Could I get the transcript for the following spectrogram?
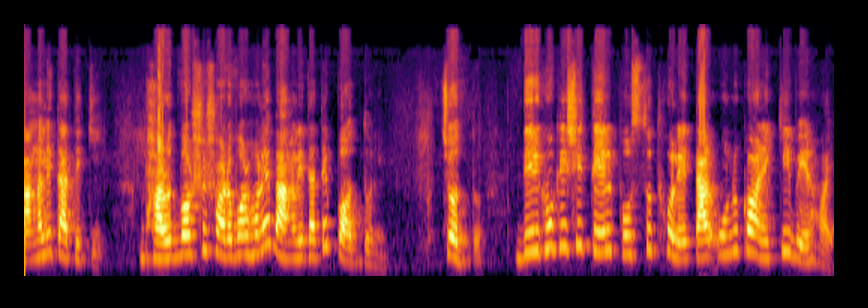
বাঙালি তাতে কি? ভারতবর্ষ সরোবর হলে বাঙালি তাতে পদ্মনি চোদ্দ দীর্ঘকেশী তেল প্রস্তুত হলে তার অনুকরণে কি বের হয়?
